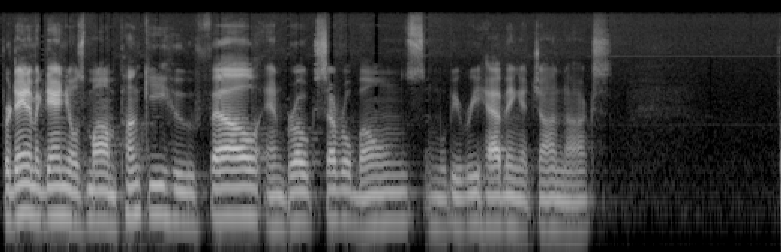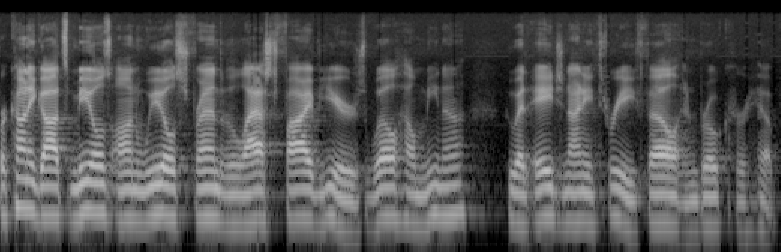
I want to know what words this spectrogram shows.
For Dana McDaniel's mom, Punky, who fell and broke several bones and will be rehabbing at John Knox. For Connie Gott's Meals on Wheels friend of the last five years, Wilhelmina, who at age 93 fell and broke her hip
